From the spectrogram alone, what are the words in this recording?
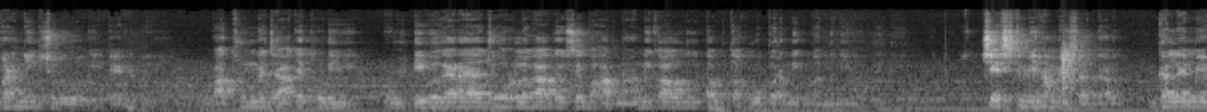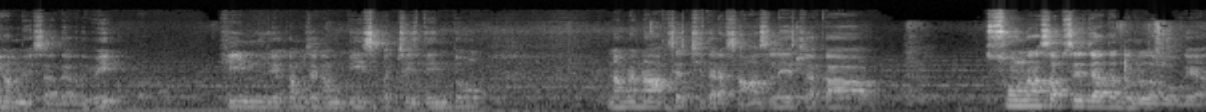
बर्निंग शुरू होगी पेट में। बाथरूम में जाके थोड़ी उल्टी वगैरह या ज़ोर लगा के उसे बाहर ना निकाल दूँ, तब तक वो बर्निंग बंद नहीं होती थी। चेस्ट में हमेशा दर्द, गले में हमेशा दर्द भी। ही मुझे कम से कम 20-25 दिन तो ना मैं नाक से अच्छी तरह सांस ले सका सोना सबसे ज़्यादा दुर्लभ हो गया।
